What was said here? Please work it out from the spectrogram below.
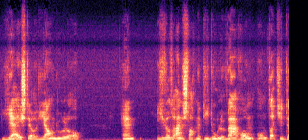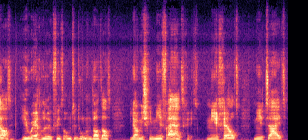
jij stelt jouw doelen op. En je wilt aan de slag met die doelen. Waarom? Omdat je dat heel erg leuk vindt om te doen. Omdat dat jou misschien meer vrijheid geeft. Meer geld, meer tijd,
